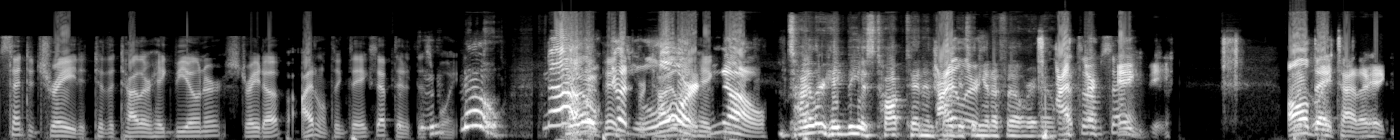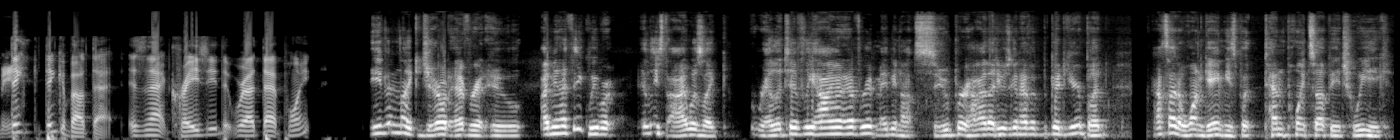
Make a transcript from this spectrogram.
sent a trade to the Tyler Higbee owner straight up, I don't think they accept it at this mm, point. No, No, good for Tyler lord, no. Tyler Higbee is top ten in targets Tyler- in the NFL right now. That's what I'm saying. Higbee. All But, day, like, Tyler Higbee. Think think about that. Isn't that crazy that we're at that point? Even like Gerald Everett, who I mean, I think we were at least I was like relatively high on Everett, maybe not super high that he was going to have a good year, but outside of one game, he's put ten points up each week.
